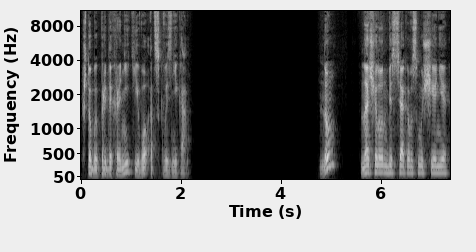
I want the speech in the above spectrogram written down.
чтобы предохранить его от сквозняка. «Ну?» — начал он без всякого смущения.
